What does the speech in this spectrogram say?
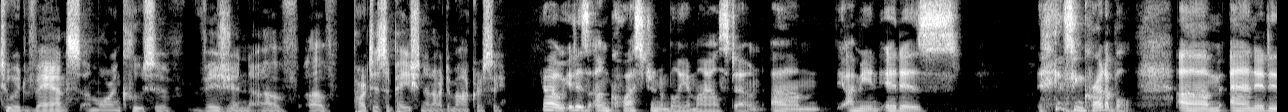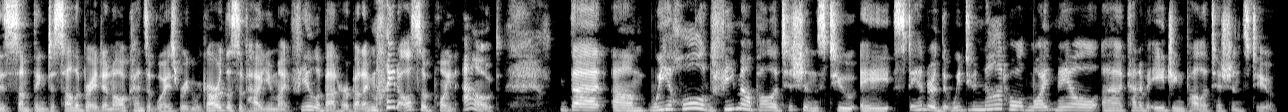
to advance a more inclusive vision of, of participation in our democracy? Oh, it is unquestionably a milestone. Um, I mean, it is it's incredible. Um, and it is something to celebrate in all kinds of ways, regardless of how you might feel about her. But I might also point out that um, we hold female politicians to a standard that we do not hold white male uh, kind of aging politicians to.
